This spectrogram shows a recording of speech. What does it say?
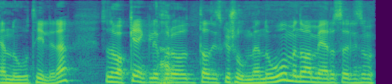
NHO tidligere. Så det var ikke egentlig for å ta diskusjon med NHO, men det var mer å se liksom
